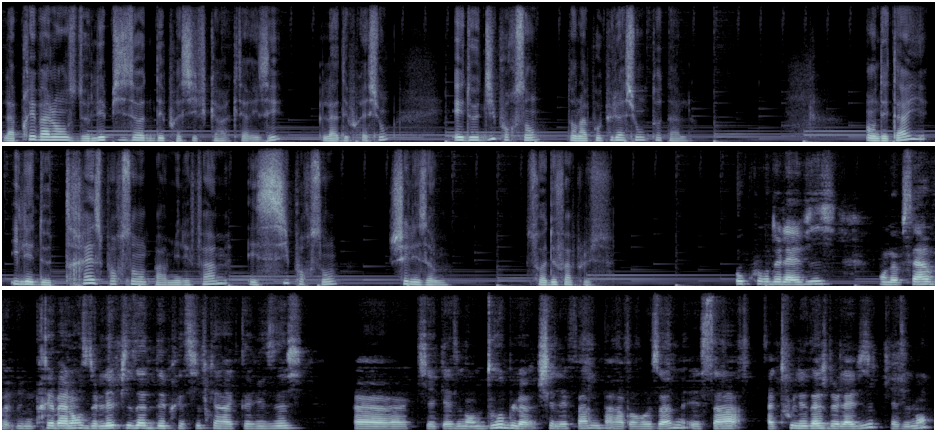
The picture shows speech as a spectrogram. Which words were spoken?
la prévalence de l'épisode dépressif caractérisé, la dépression, est de 10% dans la population totale. En détail, il est de 13% parmi les femmes et 6% chez les hommes, soit deux fois plus. Au cours de la vie, on observe une prévalence de l'épisode dépressif caractérisé euh, qui est quasiment double chez les femmes par rapport aux hommes, et ça à tous les âges de la vie, quasiment.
